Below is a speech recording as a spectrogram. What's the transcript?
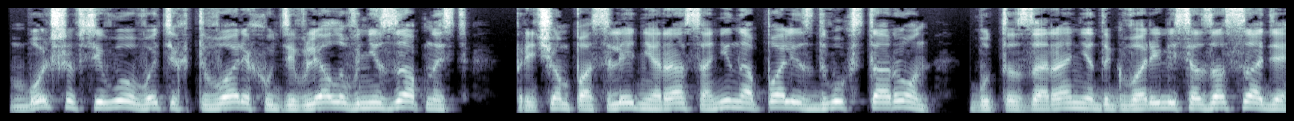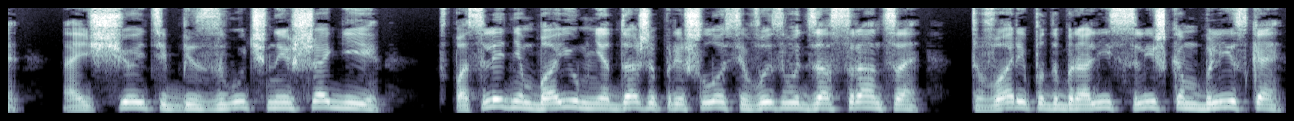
Больше всего в этих тварях удивляла внезапность. Причем последний раз они напали с двух сторон, будто заранее договорились о засаде, а еще эти беззвучные шаги. В последнем бою мне даже пришлось вызвать засранца. Твари подобрались слишком близко,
